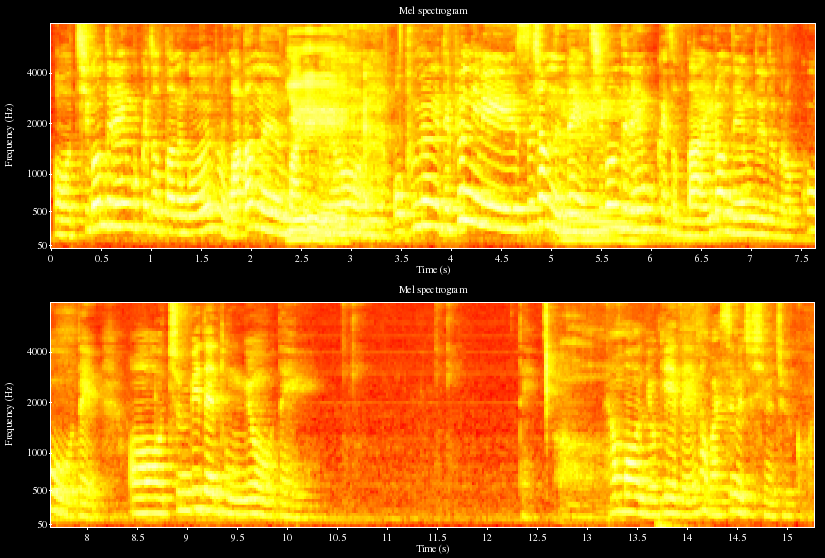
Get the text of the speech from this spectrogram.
어, 직원들이 행복해졌다는 거는 좀 와닿는 예. 말이에요. 어, 분명히 대표님이 쓰셨는데 음. 직원들이 행복해졌다 이런 내용들도 그렇고, 네, 어, 준비된 동료, 네, 네, 아, 한번 여기에 대해서 말씀해 주시면 좋을 것 같아요.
